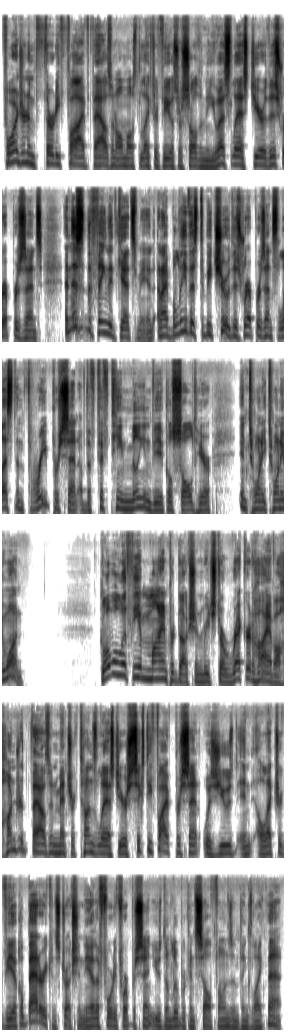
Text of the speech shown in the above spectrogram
435,000 almost electric vehicles were sold in the U.S. last year. This represents, and this is the thing that gets me, and, and I believe this to be true, this represents less than 3% of the 15 million vehicles sold here in 2021. Global lithium mine production reached a record high of 100,000 metric tons last year. 65% was used in electric vehicle battery construction. The other 44% used in lubricant cell phones and things like that.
